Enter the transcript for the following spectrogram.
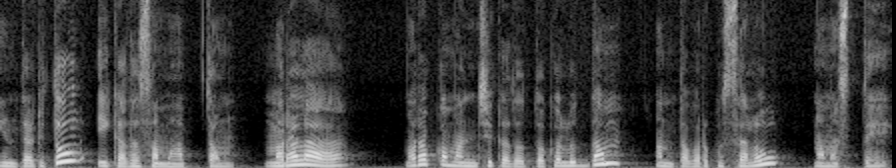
ఇంతటితో ఈ కథ సమాప్తం. మరలా మరొక మంచి కథతో కలుద్దాం. అంతవరకు సెలవు. నమస్తే.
